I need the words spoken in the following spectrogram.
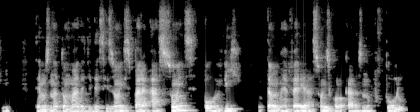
que temos na tomada de decisões para ações por vir. Então, refere a ações colocadas no futuro.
